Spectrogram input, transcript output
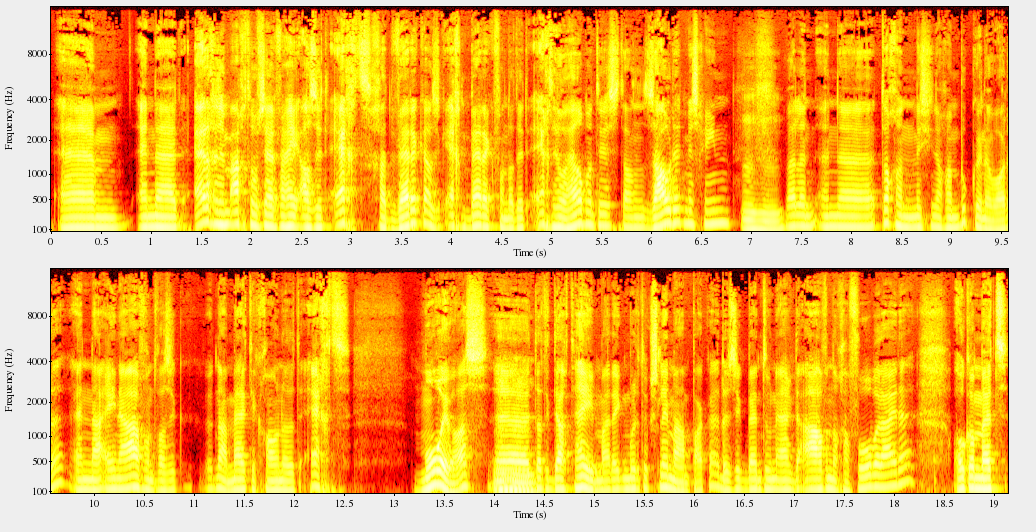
Ehm, en eh, ergens in mijn achterhoofd zeggen van... Hey, als dit echt gaat werken, als ik echt merk van dat dit echt heel helpend is... dan zou dit misschien Mhm. wel een, een toch een, misschien nog een boek kunnen worden. En na één avond was ik, nou, merkte ik gewoon dat het echt mooi was. Mhm. dat ik dacht, hé, hey, maar ik moet het ook slim aanpakken. Dus ik ben toen eigenlijk de avond nog gaan voorbereiden. Ook al met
